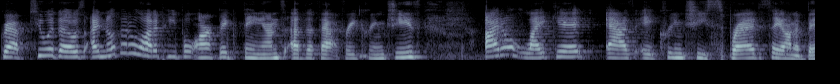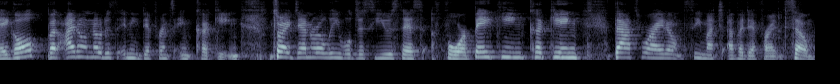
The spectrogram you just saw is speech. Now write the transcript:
grab two of those. I know that a lot of people aren't big fans of the fat-free cream cheese. I don't like it as a cream cheese spread, say on a bagel, but I don't notice any difference in cooking. So I generally will just use this for baking, cooking. That's where I don't see much of a difference. So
